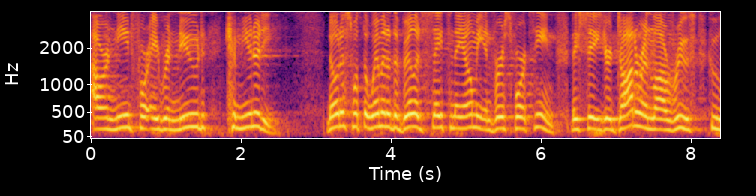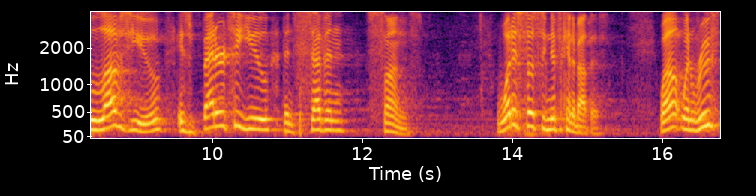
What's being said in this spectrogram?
our need for a renewed community. Notice what the women of the village say to Naomi in verse 14. They say, Your daughter in law, Ruth, who loves you, is better to you than seven sons. What is so significant about this? Well, when Ruth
